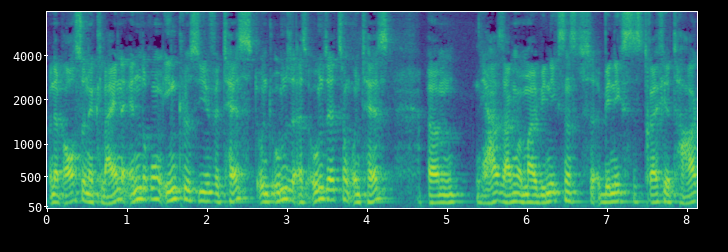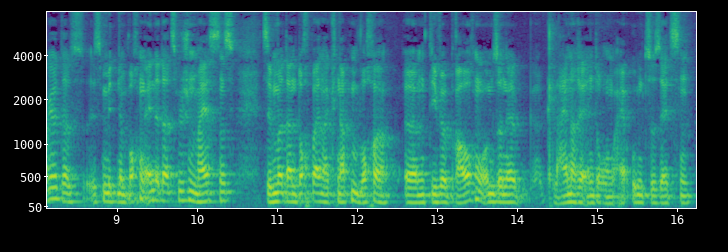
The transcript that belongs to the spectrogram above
Und da braucht so eine kleine Änderung inklusive Test und Ums also Umsetzung und Test. Ähm, ja, sagen wir mal wenigstens, wenigstens drei, vier Tage. Das ist mit einem Wochenende dazwischen meistens, sind wir dann doch bei einer knappen Woche, ähm, die wir brauchen, um so eine kleinere Änderung umzusetzen.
